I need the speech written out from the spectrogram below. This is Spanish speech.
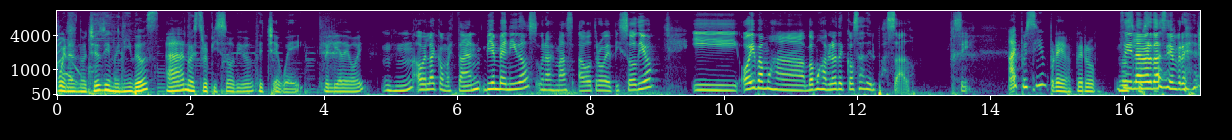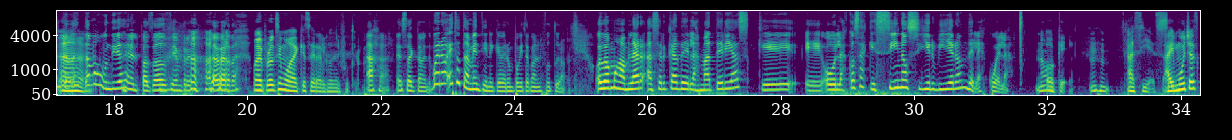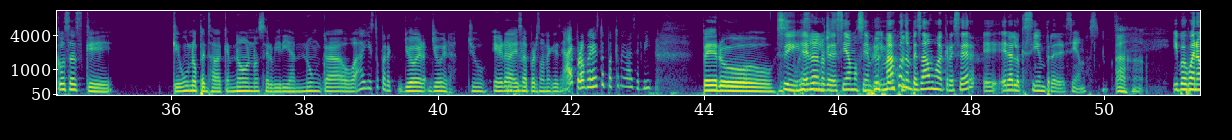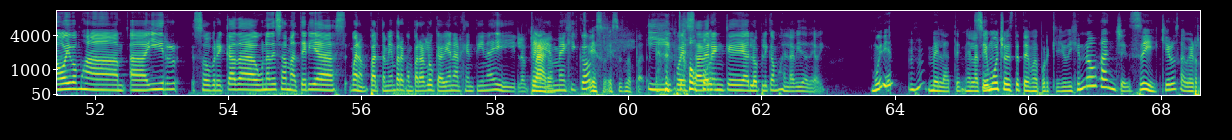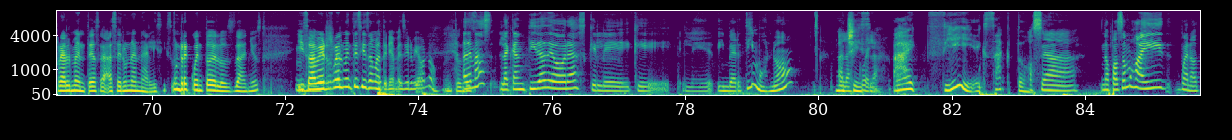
Buenas noches, bienvenidos a nuestro episodio de Che Wey del día de hoy. Hola, ¿cómo están? Bienvenidos una vez más a otro episodio. Y hoy vamos a, vamos a hablar de cosas del pasado. Sí. Ay, pues siempre, pero... nos sí, la gusta. verdad siempre. Ajá. Estamos hundidas en el pasado siempre, la verdad. Bueno, el próximo hay que hacer algo del futuro. Ajá, exactamente. Bueno, esto también tiene que ver un poquito con el futuro. Hoy vamos a hablar acerca de las materias que, eh, o las cosas que sí nos sirvieron de la escuela, ¿no? Ok, así es. Sí. Hay muchas cosas que, que uno pensaba que no nos servirían nunca o, ay, esto para... Yo era, yo era, yo era esa persona que decía, ay, profe, ¿esto para qué me va a servir? Pero... Sí, era lo que decíamos siempre. Y más cuando empezábamos a crecer, eh, era lo que siempre decíamos. Ajá. Y pues bueno, hoy vamos a, a ir sobre cada una de esas materias, bueno, para- también para comparar lo que había en Argentina y lo que hay Claro. en México. Eso, eso es lo padre. Y pues Todo. saber en qué lo aplicamos en la vida de hoy. Muy bien, Ujú. me late, me late Sí. mucho este tema porque yo dije, no manches, sí, quiero saber realmente, o sea, hacer un análisis, un recuento de los daños y saber realmente si esa materia me sirvió o no. Entonces, Además, la cantidad de horas que le, que le invertimos, ¿no? A la muchísimo. escuela. Ay, sí, exacto. O sea, nos pasamos ahí, bueno,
